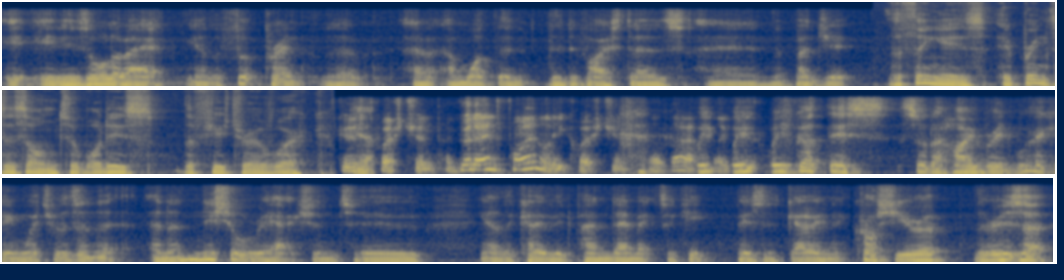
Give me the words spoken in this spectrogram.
it, it is all about you know the footprint, the uh, and what the the device does and the budget. The thing is, it brings us on to what is the future of work? Good yeah. question. A good and finally question like that. we, we, we've got this sort of hybrid working, which was an, an initial reaction to you know the COVID pandemic to keep business going across Europe. There is a,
